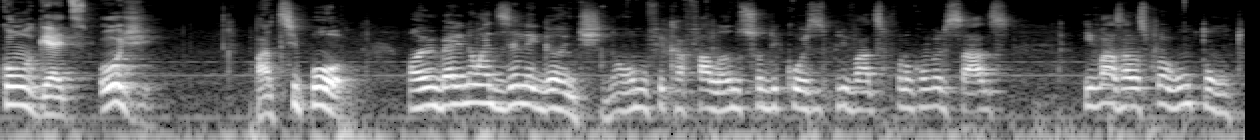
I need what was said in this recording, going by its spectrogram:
com o Guedes hoje? Participou. O MBL não é deselegante. Não vamos ficar falando sobre coisas privadas que foram conversadas e vazadas por algum tonto.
